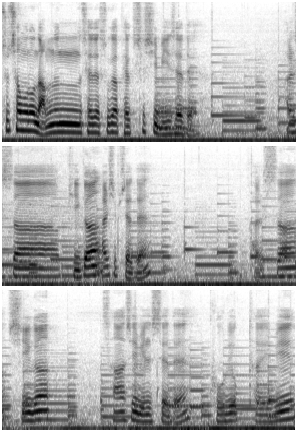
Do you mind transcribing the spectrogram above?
추첨으로 남는 세대 수가 172세대, 84B가 80세대, 84C가 41세대, 96 타입이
